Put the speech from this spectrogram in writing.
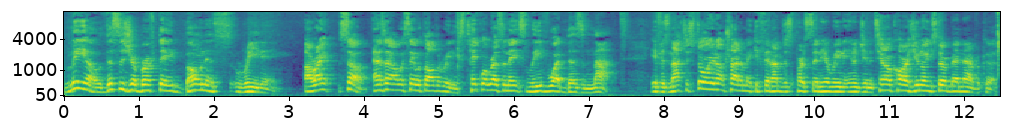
Leo, this is your birthday bonus reading. All right. So, as I always say with all the readings, take what resonates, leave what does not. If it's not your story, don't try to make it fit. I'm just a person here reading energy and the tarot cards. You know you still better than could.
